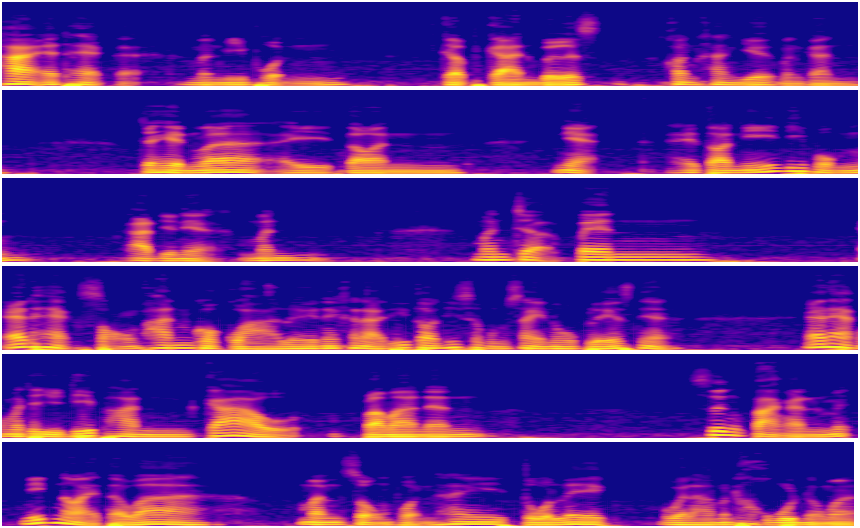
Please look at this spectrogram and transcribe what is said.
ค่า Attack อะ่ะมันมีผลกับการเบิร์สค่อนข้างเยอะเหมือนกัน จะเห็นว่าไอตอนเนี่ยไอตอนนี้ที่ผมอัดอยู่เนี่ยมัน มันจะเป็น a d t a c 2,000 กว่าๆเลย ในขณะที่ตอนที่ผมใส่ No Place เนี่ย a d t a c มันจะอยู่ที่พันเประมาณนั้น ซึ่งต่างกันนิดหน่อยแต่ว่ามันส่งผลให้ตัวเลขเวลามันคูณออกมา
